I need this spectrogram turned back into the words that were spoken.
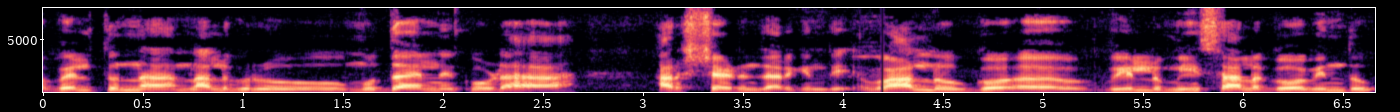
వెళ్తున్న నలుగురు ముద్దాయిల్ని కూడా అరెస్ట్ చేయడం జరిగింది. వాళ్ళు గో వీళ్ళు మీసాల గోవిందు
